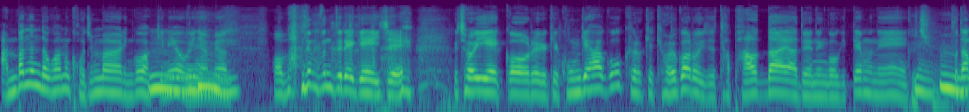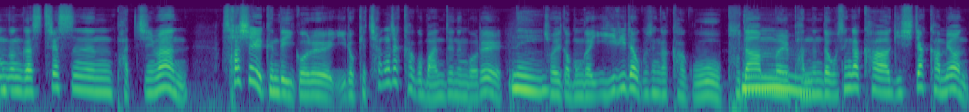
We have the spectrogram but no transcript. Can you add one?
안 받는다고 하면 거짓말인 것 같긴 해요. 음, 왜냐면 어, 많은 분들에게 이제 저희의 거를 이렇게 공개하고 그렇게 결과로 이제 다 받아야 되는 거기 때문에 그렇죠. 네. 음. 부담감과 스트레스는 받지만 사실 근데 이거를 이렇게 창작하고 만드는 거를 네. 저희가 뭔가 일이라고 생각하고 부담을 음. 받는다고 생각하기 시작하면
